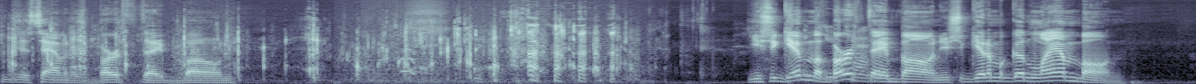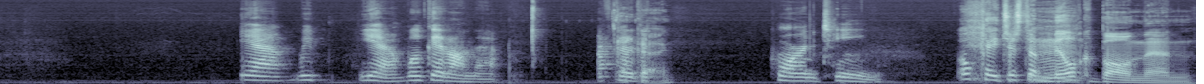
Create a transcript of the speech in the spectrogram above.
He's just having his birthday bone. you should give him a birthday Kenny. bone. You should get him a good lamb bone. Yeah, we yeah, we'll get on that after the quarantine. Okay, just a milk bone then.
